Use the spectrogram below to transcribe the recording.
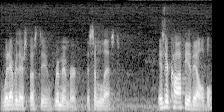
whatever they're supposed to remember, there's some list. Is there coffee available?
